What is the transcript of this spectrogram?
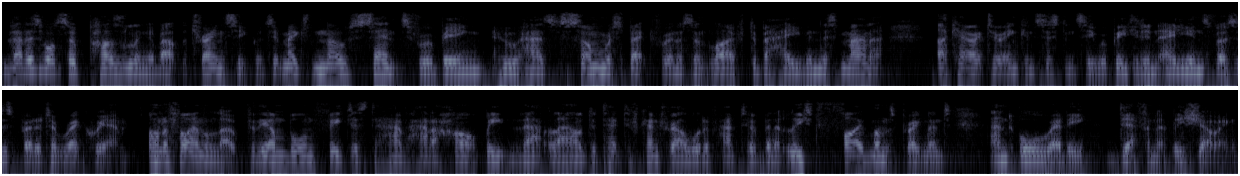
That is what's so puzzling about the train sequence. It makes no sense for a being who has some respect for innocent life to behave in this manner. A character inconsistency repeated in Aliens vs. Predator Requiem. On a final note, for the unborn fetus to have had a heartbeat that loud, Detective Cantrell would have had to have been at least five months pregnant and already definitely showing.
